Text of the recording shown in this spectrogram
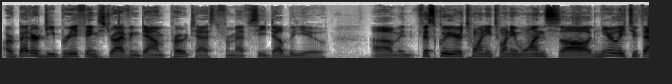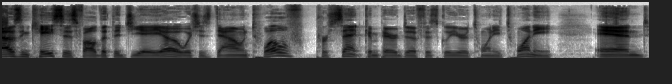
are better debriefings driving down protest from FCW. Um, in fiscal year 2021 saw nearly 2,000 cases filed at the GAO, which is down 12% compared to fiscal year 2020. And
